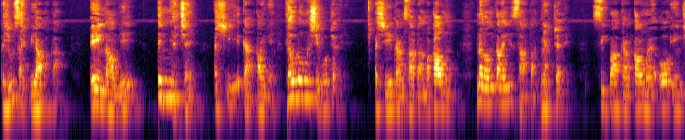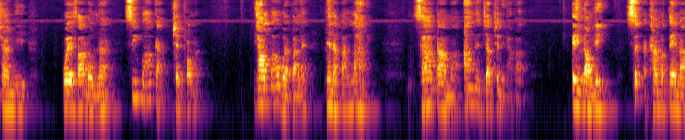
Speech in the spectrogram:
ဂယုဆိုင်ပြရမှာကအိမ်နောင်ကြီးတင်းမြတ်ခြင်းအရှိအကံကောင်းခြင်းလုံးလုံးမရှိဘူးဖြစ်နေတယ်အရှိကံစာတာမကောင်းဘူးနှလုံးသားကြီးစာတာညံ့ဖြစ်နေစီပါကံကောင်းမယ်အိုးအိမ်ချမ်းမြေပွဲစားလုပ်ငန်းစီပါကံဖြစ်ထောင်းမယ်ရောင်ပါဝယ်ပန်းလဲ မျက်နှာပန်းလာတယ်ဇာတာမှာအာနဲ့ချက်ဖြစ်နေတာကအိမ်နောင်ကြီးစိတ်အခမ်းမတင်တာ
